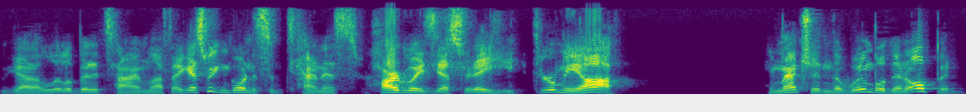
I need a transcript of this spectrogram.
We got a little bit of time left. I guess we can go into some tennis. Hardways yesterday, he threw me off. He mentioned the Wimbledon Open.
